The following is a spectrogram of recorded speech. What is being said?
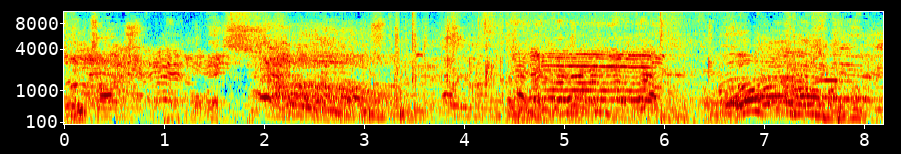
Good touch. Yes. Four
